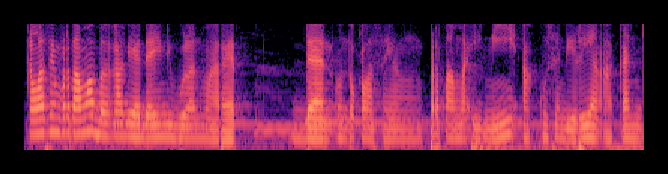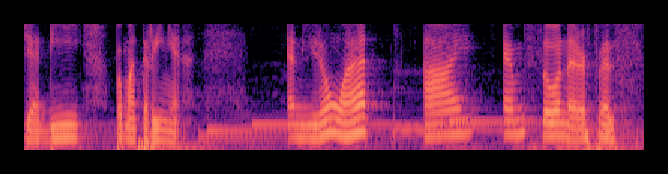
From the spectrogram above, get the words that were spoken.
Kelas yang pertama bakal diadain di bulan Maret dan untuk kelas yang pertama ini aku sendiri yang akan jadi pematerinya. And you know what? I am so nervous.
